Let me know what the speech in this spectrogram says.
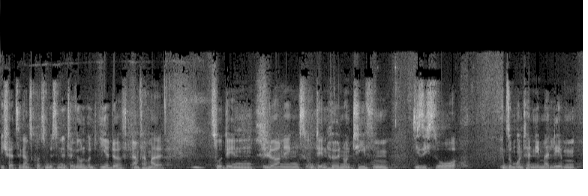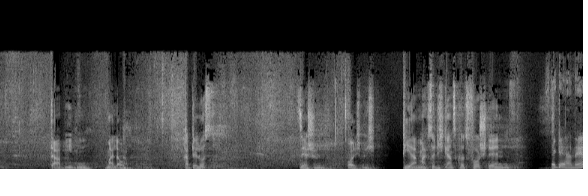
Ich werde sie ganz kurz ein bisschen interviewen und ihr dürft einfach mal zu den Learnings und den Höhen und Tiefen, die sich so in so einem Unternehmerleben darbieten, mal laut. Habt ihr Lust? Sehr schön, freue ich mich. Pia, magst du dich ganz kurz vorstellen? Sehr gerne.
